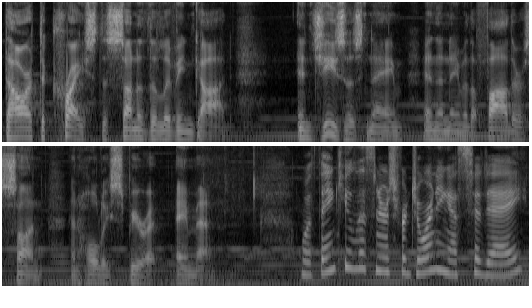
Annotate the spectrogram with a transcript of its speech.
Thou art the Christ, the Son of the living God. In Jesus' name, in the name of the Father, Son, and Holy Spirit. Amen. Well, thank you, listeners, for joining us today.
